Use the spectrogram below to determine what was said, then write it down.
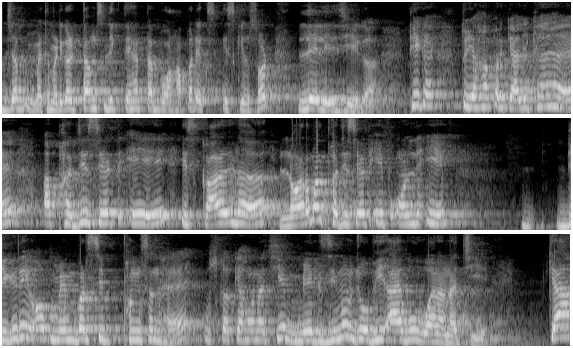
जब मैथमेटिकल टर्म्स लिखते हैं, तब वहाँ पर एक स्क्रीन शॉट ले लीजिएगा, ठीक है? तो यहाँ पर क्या लिखा है? A fuzzy set A is called normal fuzzy set if only if degree of membership function है, उसका क्या होना चाहिए? मैक्सिमम जो भी आए, वो वन आना चाहिए। क्या?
